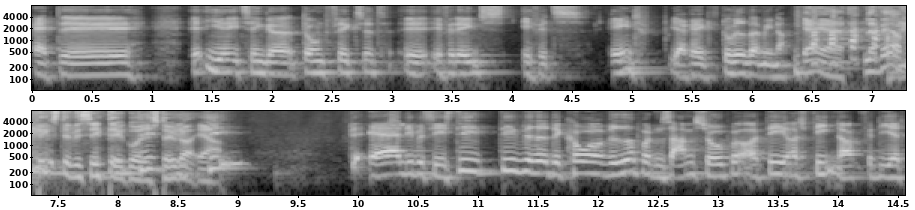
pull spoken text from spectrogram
at øh, EA tænker, don't fix it uh, if it ain't, if it's ain't. Jeg kan ikke, du ved, hvad jeg mener. Ja, ja. Lad være at fikse det, hvis ikke det er gået de, i stykker. Ja. De, det er lige præcis. De, de ved, det koger videre på den samme suppe, og det er også fint nok, fordi at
